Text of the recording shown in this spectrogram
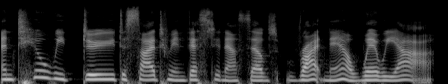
until we do decide to invest in ourselves right now, where we are.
